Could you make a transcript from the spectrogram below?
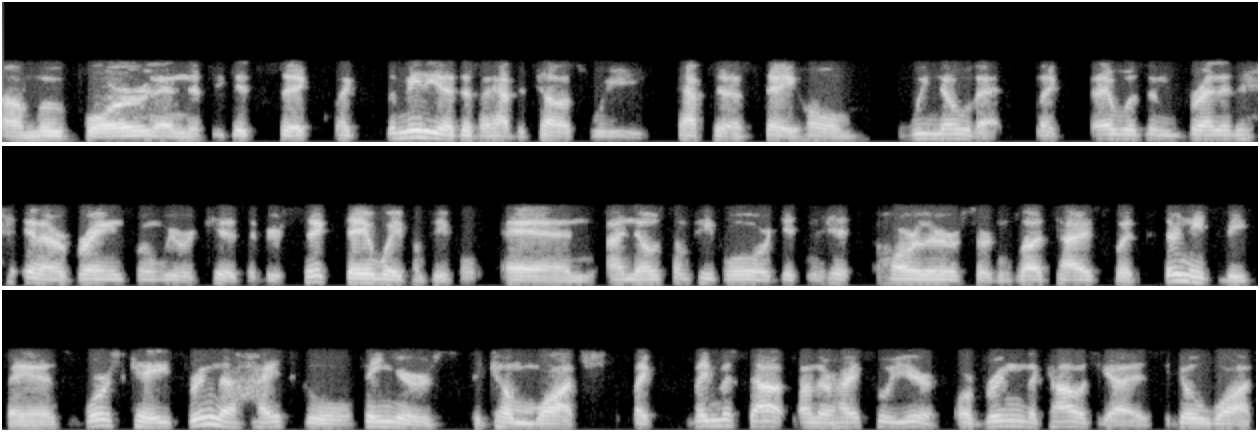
um, move forward. And if you get sick, like the media doesn't have to tell us we have to stay home. We know that. Like that was embedded in our brains when we were kids. If you're sick, stay away from people. And I know some people are getting hit harder, certain blood types, but there needs to be fans. Worst case, bring the high school seniors to come watch like they missed out on their high school year or bring the college guys to go watch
